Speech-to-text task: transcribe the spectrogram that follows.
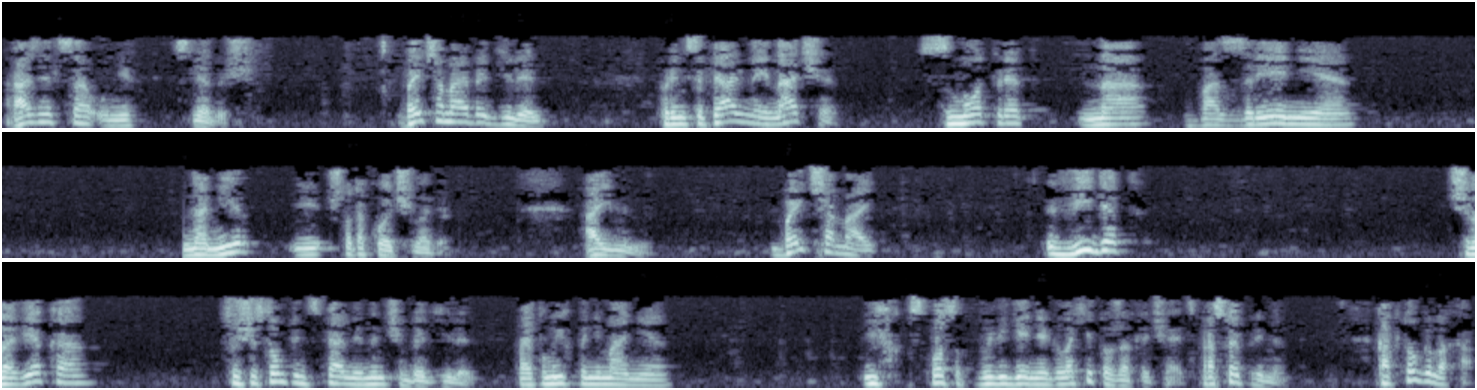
Разница у них следующая. Бейт Шамай и Бейт Гилель принципиально иначе смотрят на воззрение на мир и что такое человек. А именно, Бейт Шамай видят человека существом принципиально иным, чем Бейт Гилель. Поэтому их понимание, их способ выведения Галахи тоже отличается. Простой пример. Как то Галаха?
